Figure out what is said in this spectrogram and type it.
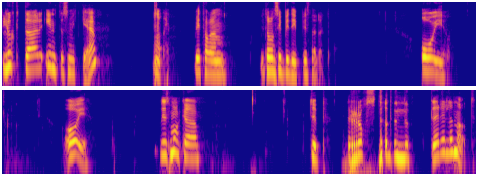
luktar inte så mycket. Nej, vi tar en, vi tar en sippidipp istället. Oj. Oj. Det smakar typ rostade nötter eller något.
